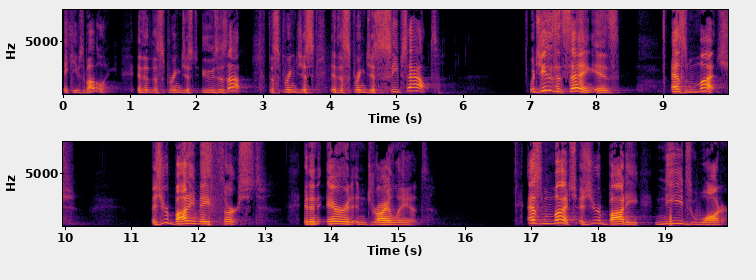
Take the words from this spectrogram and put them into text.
It keeps bubbling. The, the spring just oozes up. The spring just, the spring just seeps out. What Jesus is saying is as much as your body may thirst in an arid and dry land, as much as your body needs water,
